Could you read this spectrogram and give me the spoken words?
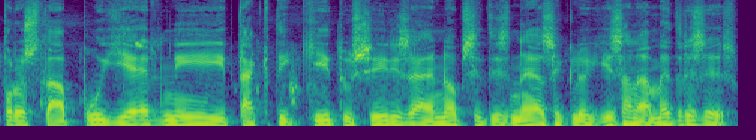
προς τα που γέρνει η τακτική του ΣΥΡΙΖΑ εν ώψη της νέας εκλογικής αναμέτρησης;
